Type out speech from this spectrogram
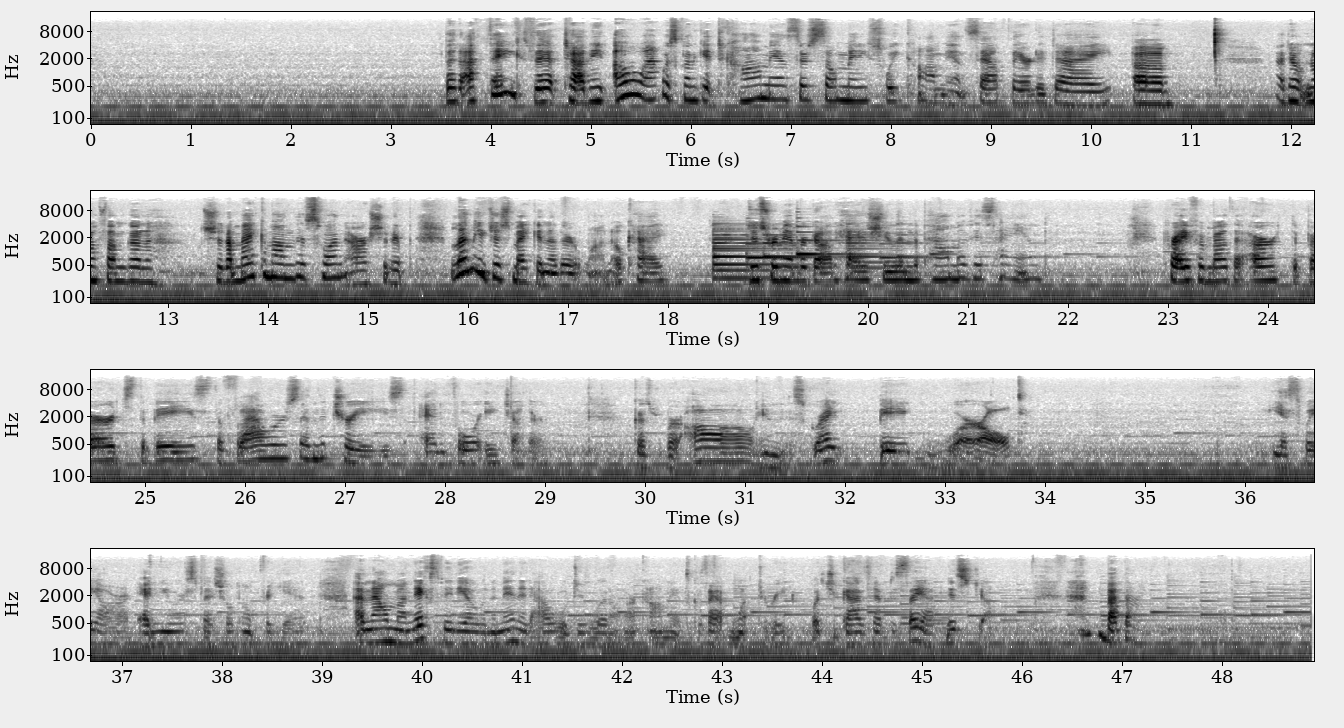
But I think that I need, oh, I was going to get to comments. There's so many sweet comments out there today. Um, I don't know if I'm going to should I make them on this one or should I? Let me just make another one, okay? Just remember God has you in the palm of his hand. Pray for Mother Earth, the birds, the bees, the flowers, and the trees, and for each other. Because we're all in this great big world. Yes, we are. And you are special, don't forget. And now my next video in a minute, I will do one on our comments because I want to read what you guys have to say. I've missed y'all. Bye-bye.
